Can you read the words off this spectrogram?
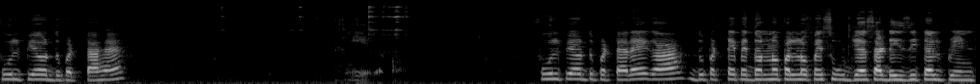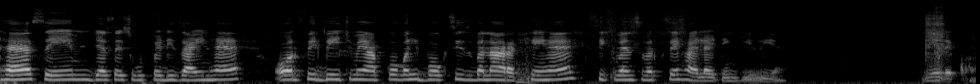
फुल प्योर दुपट्टा है ये देखो फुल प्योर दुपट्टा रहेगा। दुपट्टे पे दोनों पल्लों पे सूट जैसा डिजिटल प्रिंट है, सेम जैसे सूट पे डिज़ाइन है। और फिर बीच में आपको वही बॉक्सेस बना रखे हैं सीक्वेंस वर्क से हाईलाइटिंग की हुई है ये देखो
